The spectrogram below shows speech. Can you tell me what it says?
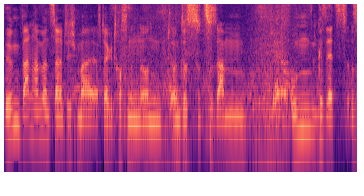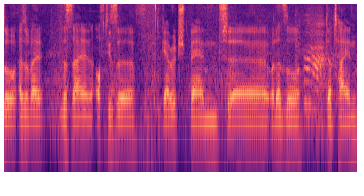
irgendwann haben wir uns dann natürlich mal öfter getroffen und, und das so zusammen umgesetzt. So. Also weil das sei dann oft diese GarageBand äh, oder so Dateien.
